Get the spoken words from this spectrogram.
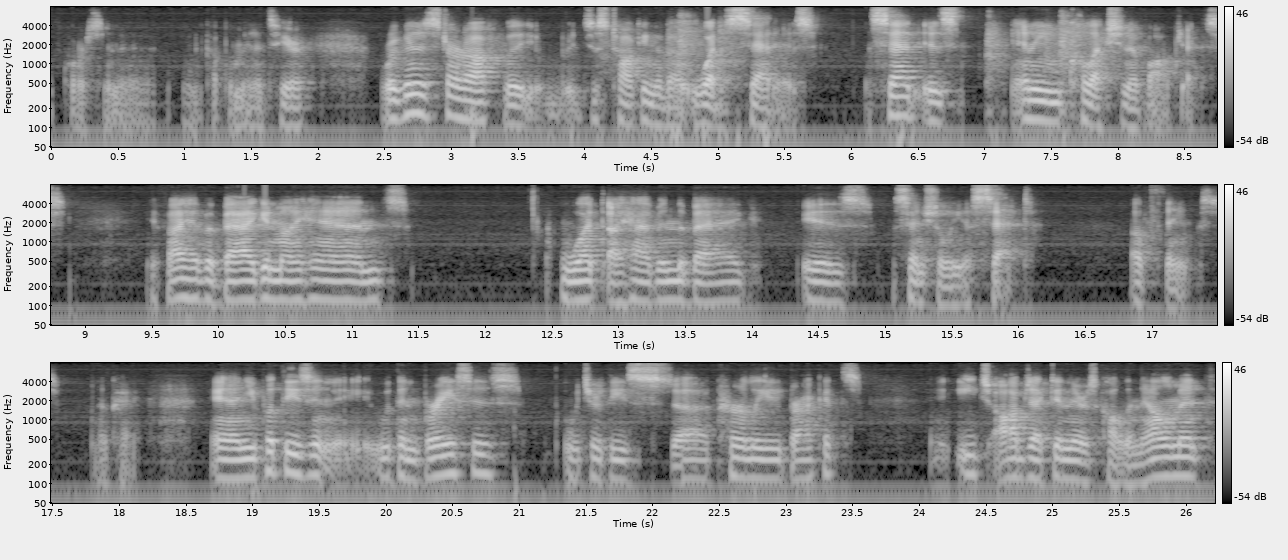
of course, in a, in a couple minutes here. We're going to start off with just talking about what a set is. A set is any collection of objects. If I have a bag in my hands, what I have in the bag is essentially a set of things. Okay, and you put these in within braces, which are these uh, curly brackets. Each object in there is called an element.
